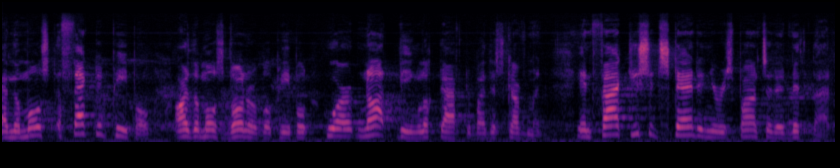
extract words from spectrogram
And the most affected people are the most vulnerable people who are not being looked after by this government. In fact, you should stand in your response and admit that.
